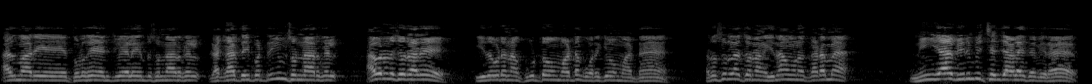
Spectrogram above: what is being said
அது மாதிரி தொழுகை அஞ்சு வேலை என்று சொன்னார்கள். ஜக்காத்தை பற்றியும் சொன்னார்கள். அவர் என்ன சொல்றாரு? இதை விட நான் கூட்டவும் மாட்டேன் குறைக்கவும் மாட்டேன். ரசூல்லா சொன்னாங்க இதான் உனக்கு கடமை. நீயா விரும்பி செஞ்சாலே தவிர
